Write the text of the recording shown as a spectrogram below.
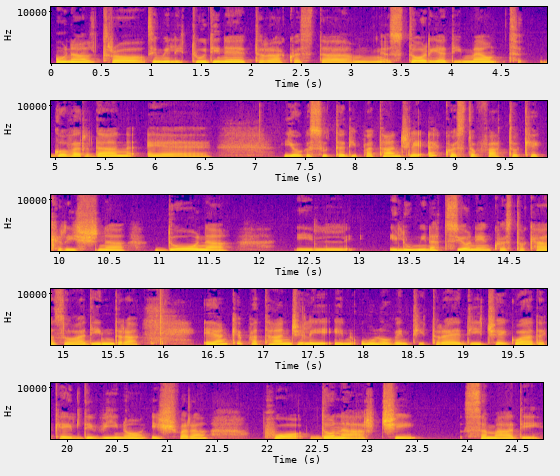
Un'altra similitudine tra questa um, storia di Mount Govardhan e Yoga Sutta di Patanjali è questo fatto che Krishna dona il, illuminazione, in questo caso ad Indra. E anche Patanjali in 1.23 dice guarda che il divino, Ishvara, può donarci samadhi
